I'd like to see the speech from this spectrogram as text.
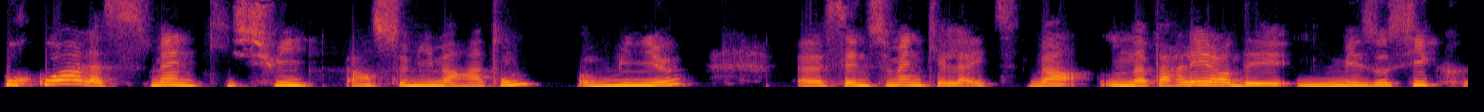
pourquoi la semaine qui suit un semi-marathon, au milieu, c'est une semaine qui est light? Ben, on a parlé hein, des mésocycles,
